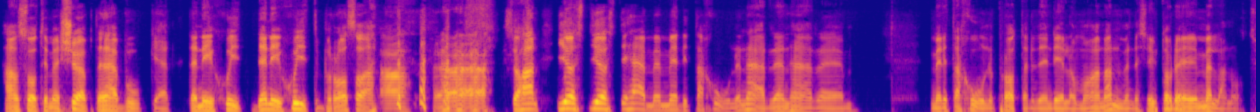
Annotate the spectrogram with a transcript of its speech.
han sa till mig, köp den här boken, den är, skit, den är skitbra, sa han. Ja. Så han, just, just det här med meditationen här, den här eh, meditationen pratade vi en del om och han använde sig av det emellanåt.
